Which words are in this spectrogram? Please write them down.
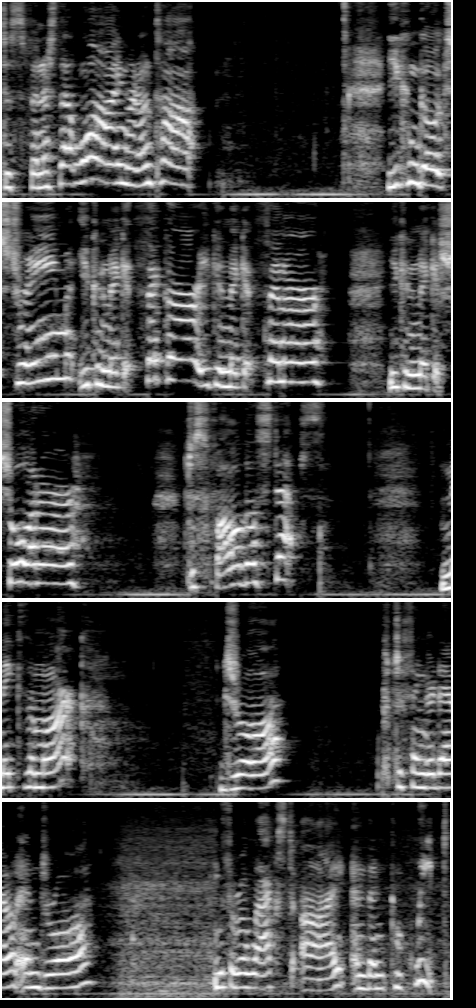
Just finish that line right on top. You can go extreme, you can make it thicker, you can make it thinner, you can make it shorter. Just follow those steps. Make the mark, draw, put your finger down and draw with a relaxed eye and then complete.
